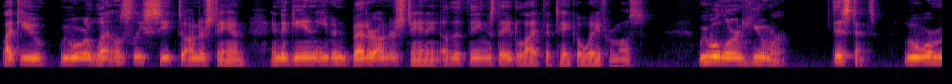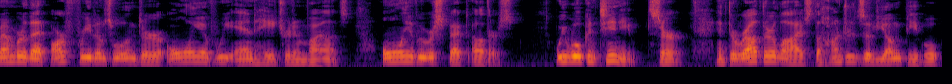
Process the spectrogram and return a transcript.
Like you, we will relentlessly seek to understand and to gain an even better understanding of the things they'd like to take away from us. We will learn humor, distance. We will remember that our freedoms will endure only if we end hatred and violence, only if we respect others. We will continue, sir, and throughout their lives, the hundreds of young people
